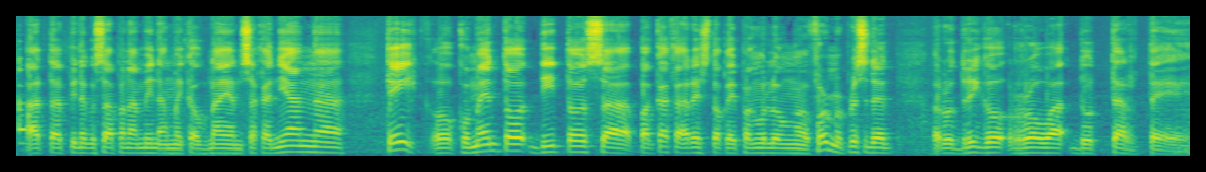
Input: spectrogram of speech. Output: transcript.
at uh, pinag-usapan namin ang may kaugnayan sa kanyang uh, take o komento dito sa pagkakaaresto kay Pangulong uh, former President Rodrigo Roa Duterte.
